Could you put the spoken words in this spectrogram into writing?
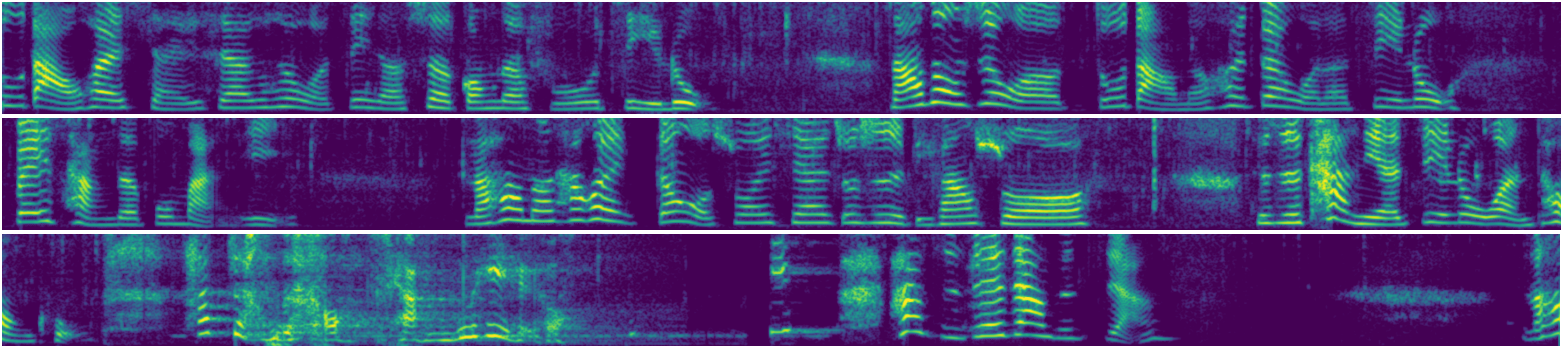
督导会写一些，就是我自己的社工的服务记录，然后这种是我督导呢会对我的记录非常的不满意，然后呢他会跟我说一些，就是比方说。就是看你的记录，我很痛苦。他讲的好强烈哦，他直接这样子讲。然后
